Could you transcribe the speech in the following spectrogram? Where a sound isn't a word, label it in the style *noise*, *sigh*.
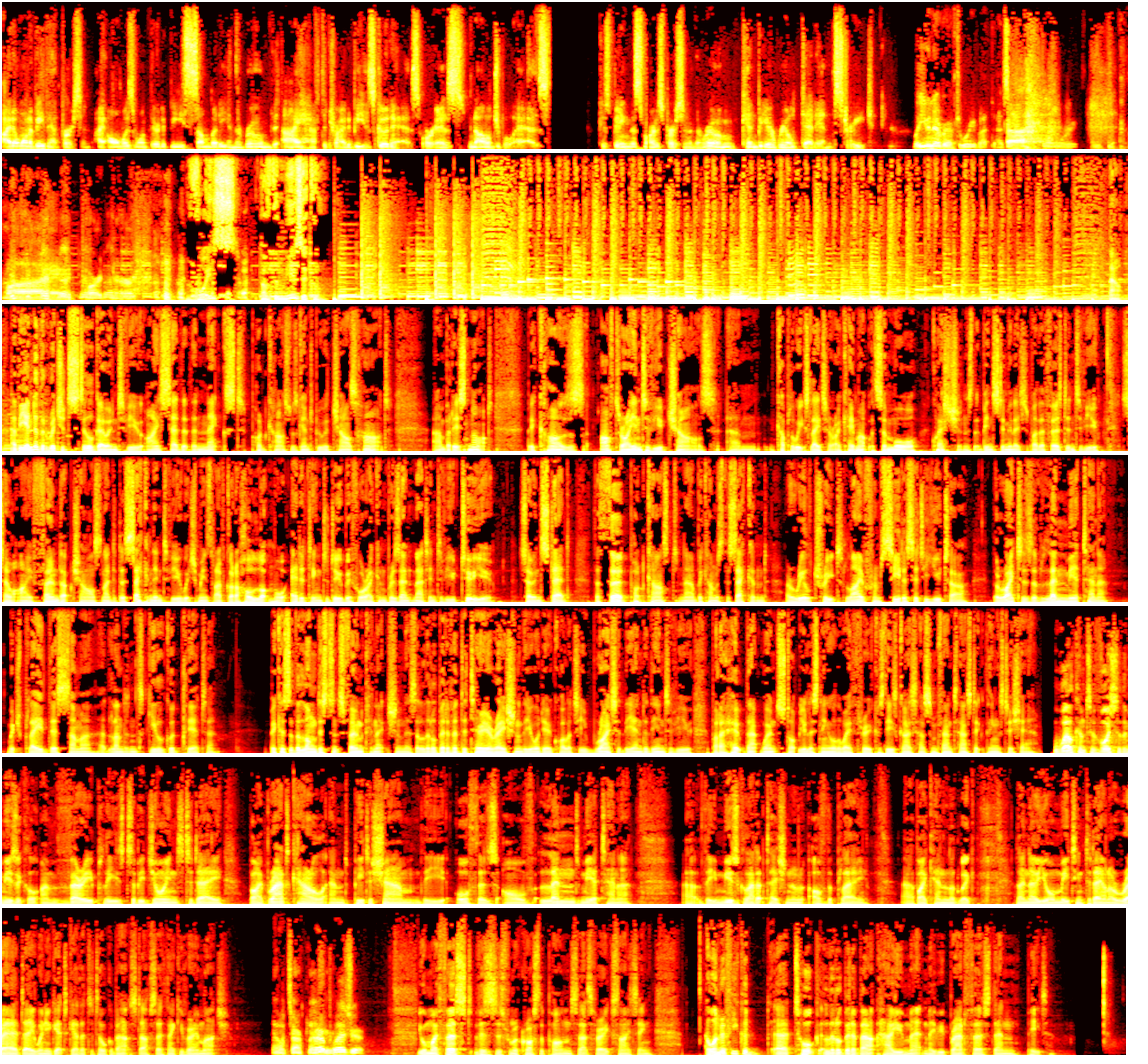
I don't want to be that person. I always want there to be somebody in the room that I have to try to be as good as or as knowledgeable as. Because being the smartest person in the room can be a real dead end street. Well, you never have to worry about that. Uh, Don't *laughs* worry. my partner. Voice of the musical. The end of the Richard Stilgoe interview, I said that the next podcast was going to be with Charles Hart. Um, but it's not, because after I interviewed Charles, um, a couple of weeks later, I came up with some more questions that had been stimulated by the first interview. So I phoned up Charles and I did a second interview, which means that I've got a whole lot more editing to do before I can present that interview to you. So instead, the third podcast now becomes the second, a real treat live from Cedar City, Utah, the writers of Lend Me a Tenor, which played this summer at London's Gielgud Theatre. Because of the long distance phone connection, there's a little bit of a deterioration of the audio quality right at the end of the interview, but I hope that won't stop you listening all the way through because these guys have some fantastic things to share. Welcome to Voice of the Musical. I'm very pleased to be joined today by Brad Carroll and Peter Sham, the authors of Lend Me a Tenor, uh, the musical adaptation of the play uh, by Ken Ludwig. I know you're meeting today on a rare day when you get together to talk about stuff, so thank you very much. Oh, it's our pleasure. Our pleasure. You're my first visitors from across the pond, so that's very exciting. I wonder if you could uh, talk a little bit about how you met. Maybe Brad first, then Pete.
